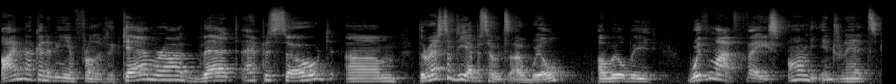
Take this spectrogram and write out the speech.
I'm not gonna be in front of the camera that episode. Um, the rest of the episodes I will. I will be with my face on the internet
